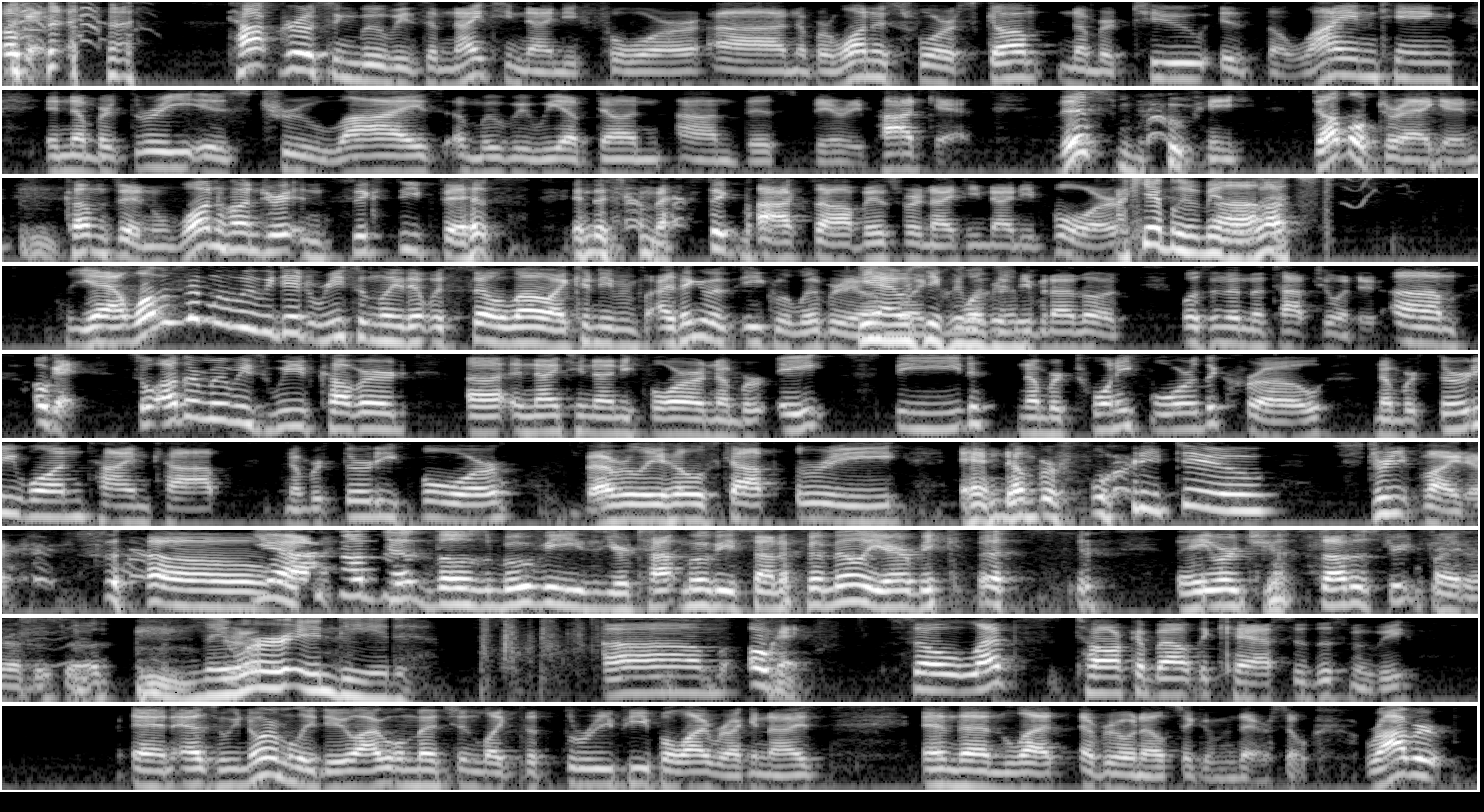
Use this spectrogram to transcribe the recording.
okay, top grossing movies of 1994. Uh, number one is Forrest Gump. Number two is The Lion King, and number three is True Lies, a movie we have done on this very podcast. This movie. Double Dragon comes in 165th in the domestic box office for 1994. I can't believe it made the Uh, list. Yeah, what was the movie we did recently that was so low I couldn't even? I think it was Equilibrium. Yeah, it was like, Wasn't even on the list. Wasn't in the top 200. Um, okay, so other movies we've covered uh, in 1994 are number eight, Speed, number 24, The Crow, number 31, Time Cop, number 34, Beverly Hills Cop 3, and number 42, Street Fighter. So yeah, I thought that those movies, your top movies, sounded familiar because they were just on the Street Fighter episode. They were indeed. Um, okay, so let's talk about the cast of this movie. And as we normally do, I will mention like the three people I recognize, and then let everyone else take them from there. So Robert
